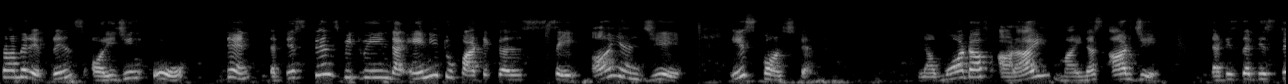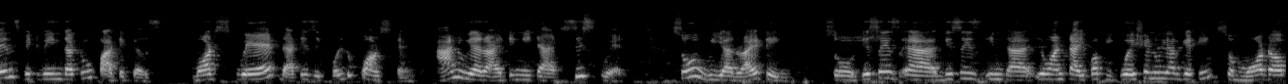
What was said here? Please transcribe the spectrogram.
from a reference origin O, then the distance between the any two particles, say I and J, is constant. Now mod of Ri minus Rj, that is the distance between the two particles. Mod square, that is equal to constant. And we are writing it at C square. So we are writing so this is uh, this is in the one type of equation we are getting. So mod of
